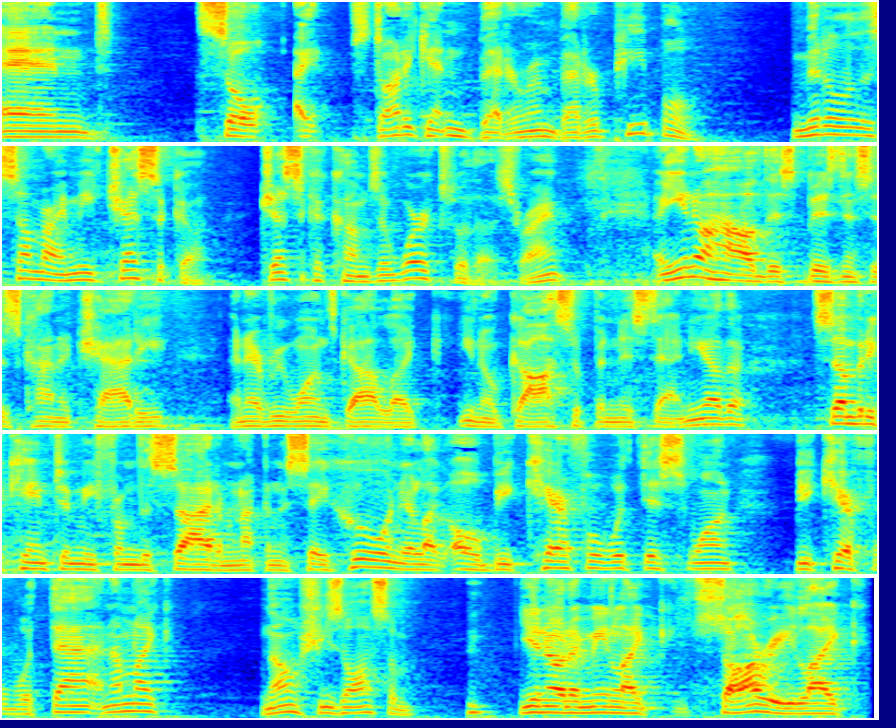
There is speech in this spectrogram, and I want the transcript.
And so I started getting better and better people. Middle of the summer, I meet Jessica. Jessica comes and works with us, right? And you know how this business is kind of chatty and everyone's got like, you know, gossip and this, that, and the other. Somebody came to me from the side, I'm not going to say who, and they're like, oh, be careful with this one, be careful with that. And I'm like, no, she's awesome. You know what I mean? Like, sorry, like,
